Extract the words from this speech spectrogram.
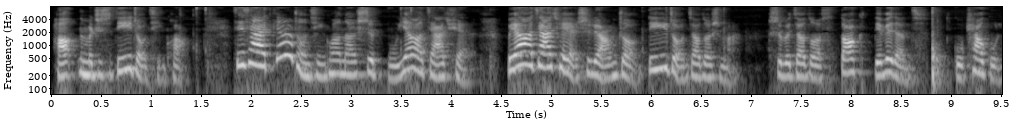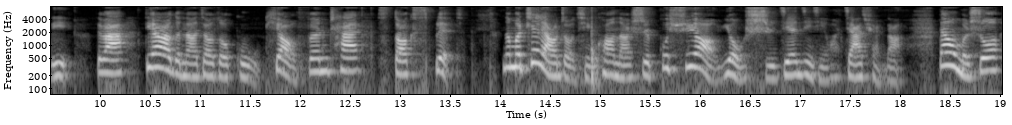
好，那么这是第一种情况。接下来第二种情况呢是不要加权，不要加权也是两种。第一种叫做什么？是不是叫做 stock dividend 股票股利，对吧？第二个呢叫做股票分拆 stock split。那么这两种情况呢是不需要用时间进行加权的。但我们说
